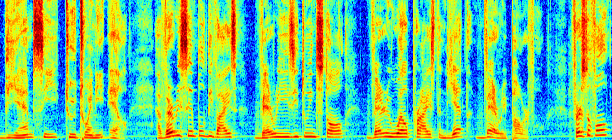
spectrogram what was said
the MC220L. A very simple device, very easy to install, very well priced and yet very powerful. First of all,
